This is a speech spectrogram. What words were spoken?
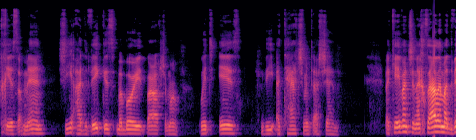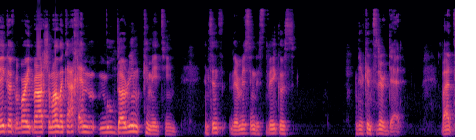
chiyas of man, which is the attachment to Hashem. וכיוון שנחסר להם הדבקות בבורית ברח שמה, לקח הם מוגדרים כמתים. And since they're missing this dvekus, they're considered dead. And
